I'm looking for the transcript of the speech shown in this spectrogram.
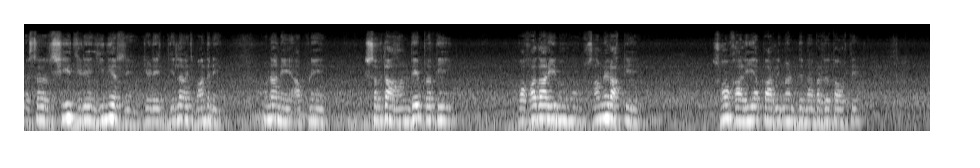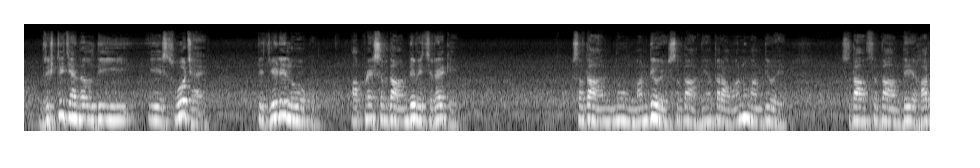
ਮਿਸਟਰ ਰਸ਼ੀਦ ਜਿਹੜੇ ਇੰਜੀਨੀਅਰਸ ਨੇ, ਜਿਹੜੇ ਜੇਲ੍ਹਾਂ ਵਿੱਚ ਬੰਦ ਨੇ, ਉਹਨਾਂ ਨੇ ਆਪਣੇ ਸੰਵਿਧਾਨ ਦੇ ਪ੍ਰਤੀ ਵਫਾਦਾਰੀ ਨੂੰ ਸਾਹਮਣੇ ਰੱਖ ਕੇ ਸਹੁੰ ਖਾ ਲਈ ਆ ਪਾਰਲੀਮੈਂਟ ਦੇ ਮੈਂਬਰ ਦੇ ਤੌਰ ਤੇ। ਦ੍ਰਿਸ਼ਟੀ ਚੈਨਲ ਦੀ ਇਹ ਸੋਚ ਹੈ ਕਿ ਜਿਹੜੇ ਲੋਕ ਆਪਣੇ ਸੰਵਿਧਾਨ ਦੇ ਵਿੱਚ ਰਹਿ ਕੇ ਸੰਵਿਧਾਨ ਨੂੰ ਮੰਨਦੇ ਹੋਏ, ਸੰਵਿਧਾਨ ਦੀਆਂ ਧਾਰਾਵਾਂ ਨੂੰ ਮੰਨਦੇ ਹੋਏ, ਸੰਵਿਧਾਨ ਸੰਵਿਧਾਨ ਦੇ ਹਰ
